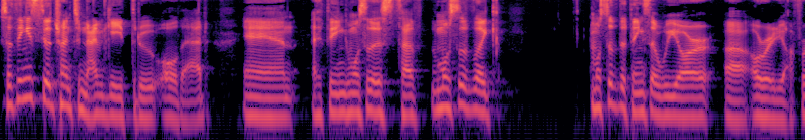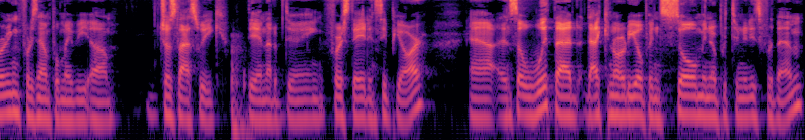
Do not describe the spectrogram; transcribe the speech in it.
so I think it's still trying to navigate through all that, and I think most of the stuff, most of like, most of the things that we are uh, already offering. For example, maybe um, just last week they ended up doing first aid and CPR, uh, and so with that, that can already open so many opportunities for them,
